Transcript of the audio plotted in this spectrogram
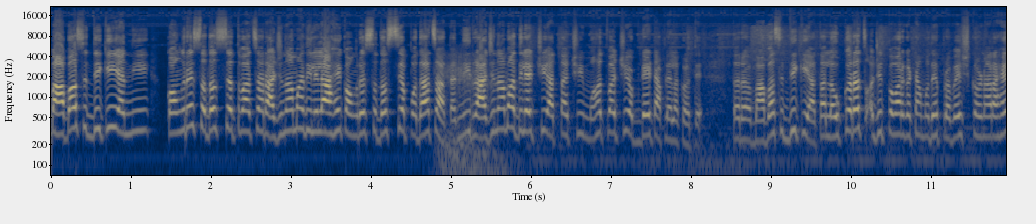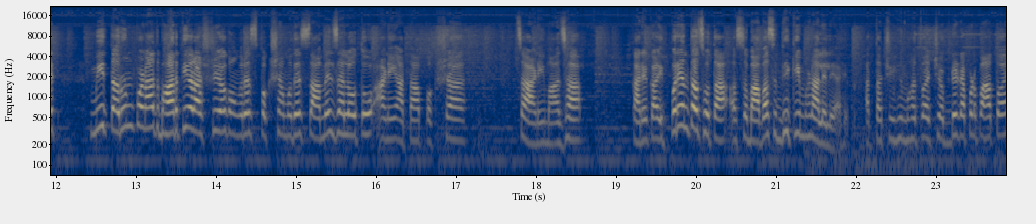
बाबा सिद्दीकी यांनी काँग्रेस सदस्यत्वाचा राजीनामा दिलेला आहे. काँग्रेस सदस्य पदाचा त्यांनी राजीनामा दिल्याची आताची महत्वाची अपडेट आपल्याला कळते. तर बाबा सिद्दीकी आता लवकरच अजित पवार गटामध्ये प्रवेश करणार आहेत. मी तरुणपणात भारतीय राष्ट्रीय काँग्रेस पक्षामध्ये सामील झालो होतो आणि आता पक्षाचा आणि माझा कार्यकाळ इथपर्यंतच होता असं बाबा सिद्दीकी म्हणालेले आहेत. आताची ही महत्वाची अपडेट आपण पाहतोय.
